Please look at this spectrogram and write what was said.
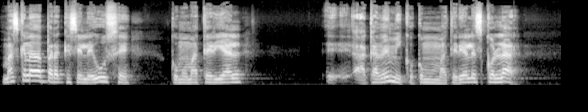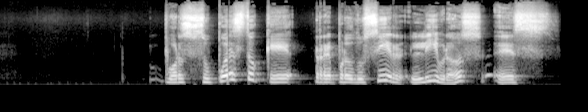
más que nada para que se le use como material eh, académico, como material escolar. Por supuesto que reproducir libros es,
